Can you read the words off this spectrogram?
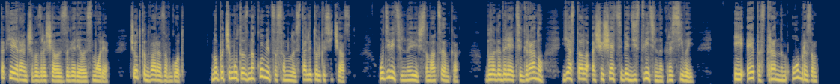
Так я и раньше возвращалась с загорелось море. Четко два раза в год но почему-то знакомиться со мной стали только сейчас. Удивительная вещь самооценка. Благодаря Тиграну я стала ощущать себя действительно красивой. И это странным образом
